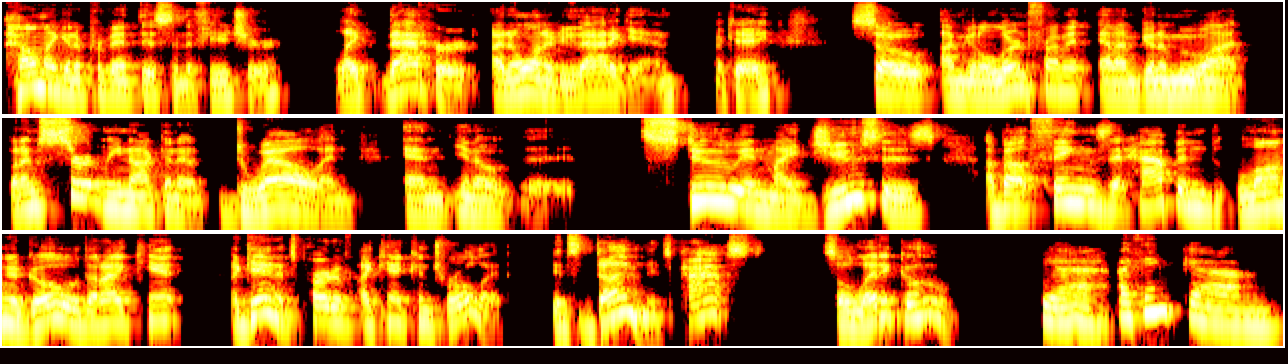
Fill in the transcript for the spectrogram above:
How am I going to prevent this in the future? Like that hurt. I don't want to do that again. Okay. So I'm going to learn from it and I'm going to move on. But I'm certainly not going to dwell and and you know uh, stew in my juices about things that happened long ago that I can't again, it's part of I can't control it. It's done. It's past. So let it go. Yeah, I think um,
